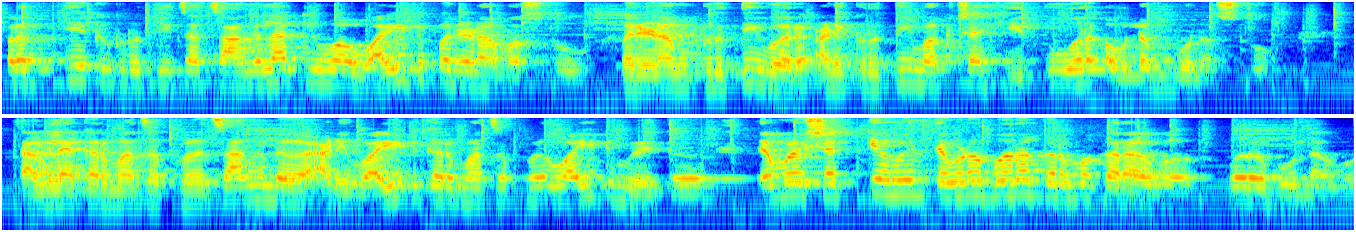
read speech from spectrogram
प्रत्येक कृतीचा चांगला किंवा वाईट परिणाम असतो. परिणाम कृतीवर आणि कृतीमागच्या हेतूवर अवलंबून असतो. चांगल्या कर्माचं फळ चांगलं आणि वाईट कर्माचं फळ वाईट मिळतं. त्यामुळे शक्य होईल तेवढं बरं कर्म करावं बरं बोलावं.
